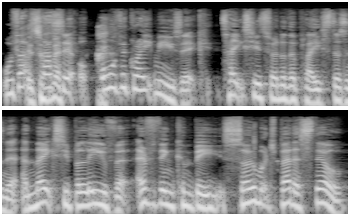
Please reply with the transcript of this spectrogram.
Well, that's that's ve- it. All the great music takes you to another place, doesn't it? And makes you believe that everything can be so much better still.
